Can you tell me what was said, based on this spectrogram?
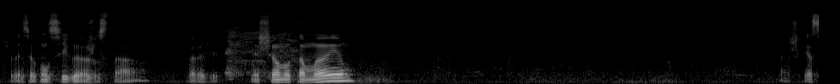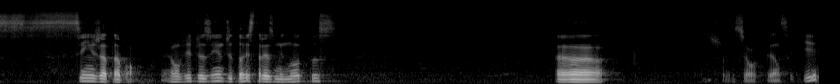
Deixa eu ver se eu consigo ajustar. Agora mexeu no tamanho. Acho que assim já está bom. É um videozinho de dois, três minutos. Uh, deixa eu ver se eu alcanço aqui.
